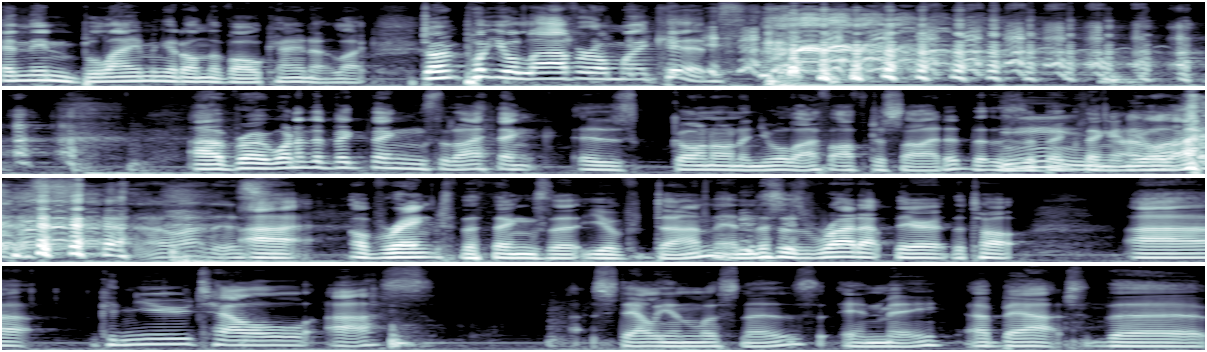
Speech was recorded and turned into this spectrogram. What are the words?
And then blaming it on the volcano, like, don't put your lava on my kid. Uh, bro, one of the big things that I think has gone on in your life, I've decided that this is a big Mm, thing in I your like life. I like this. uh, I've ranked the things that you've done, and this is right up there at the top. Uh, can you tell us, Stallion listeners, and me about the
